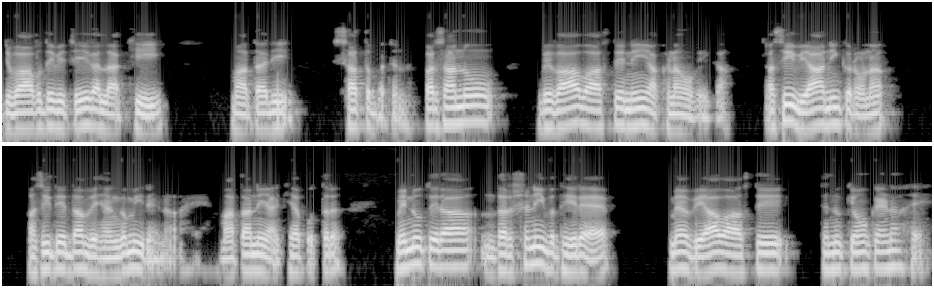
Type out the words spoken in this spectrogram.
ਜਵਾਬ ਦੇ ਵਿੱਚ ਇਹ ਗੱਲ ਆਖੀ, ਮਾਤਾ ਜੀ, ਸਤ ਬਚਨ। ਪਰ ਸਾਨੂੰ ਵਿਵਾਹ ਵਾਸਤੇ ਨਹੀਂ ਆਖਣਾ ਹੋਵੇਗਾ। ਅਸੀਂ ਵਿਆਹ ਨਹੀਂ ਕਰਾਉਣਾ। ਅਸੀਂ ਤੇ ਇਦਾਂ ਵਿਹੰਗਮ ਹੀ ਰਹਿਣਾ ਹੈ। ਮਾਤਾ ਨੇ ਆਖਿਆ, ਪੁੱਤਰ, ਮੈਨੂੰ ਤੇਰਾ ਦਰਸ਼ਨ ਹੀ ਬਥੇਰਾ ਹੈ। ਮੈਂ ਵਿਆਹ ਵਾਸਤੇ ਤੈਨੂੰ ਕਿਉਂ ਕਹਿਣਾ ਹੈ?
